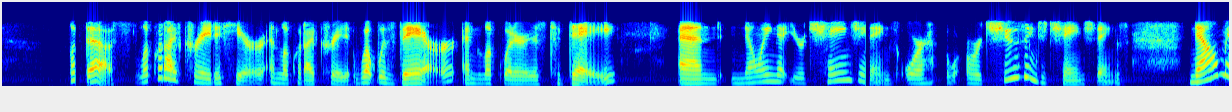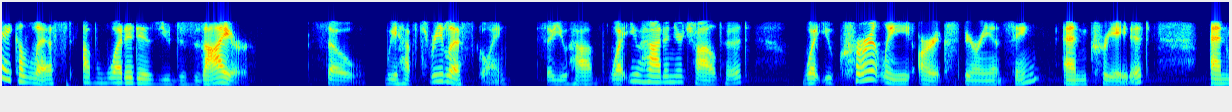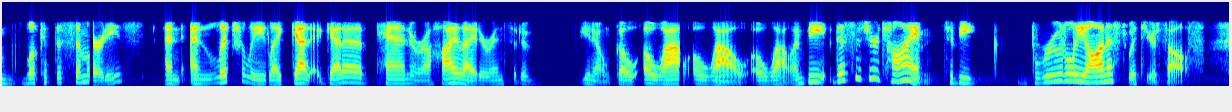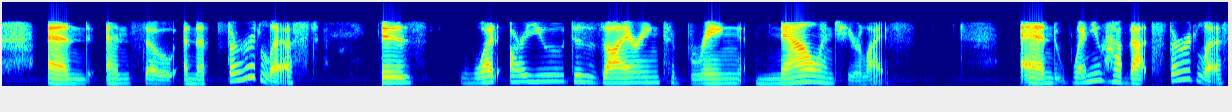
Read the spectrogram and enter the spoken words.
Look this. Look what I've created here and look what I've created. What was there and look what it is today." And knowing that you're changing things or or choosing to change things, now make a list of what it is you desire. So we have three lists going. So you have what you had in your childhood, what you currently are experiencing and created, and look at the similarities and and literally like get get a pen or a highlighter and sort of you know go oh wow oh wow oh wow and be this is your time to be brutally honest with yourself and and so and the third list is what are you desiring to bring now into your life and when you have that third list,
